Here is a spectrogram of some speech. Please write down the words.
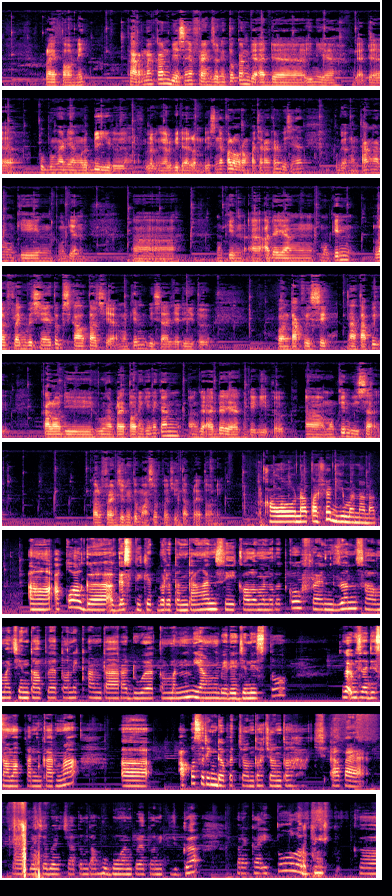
platonik karena kan biasanya friendzone itu kan nggak ada ini ya nggak ada hubungan yang lebih gitu yang lebih yang lebih dalam. Biasanya kalau orang pacaran kan biasanya pegangan tangan mungkin kemudian eh, mungkin eh, ada yang mungkin love language-nya itu physical touch ya mungkin bisa jadi itu kontak fisik. Nah tapi kalau di hubungan platonik ini kan eh, nggak ada ya kayak gitu. Eh, mungkin bisa kalau friendzone itu masuk ke cinta platonik. Kalau Natasha gimana Nat? Uh, aku agak agak sedikit bertentangan sih. Kalau menurutku friendzone sama cinta platonik antara dua temen yang beda jenis tuh nggak bisa disamakan karena uh, aku sering dapat contoh-contoh apa ya kayak baca-baca tentang hubungan platonik juga. Mereka itu lebih ke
